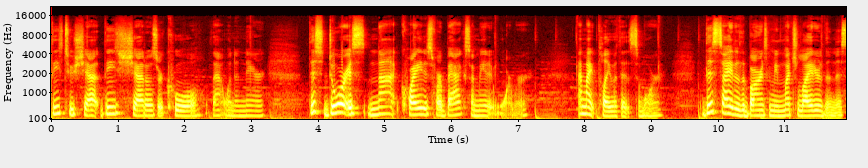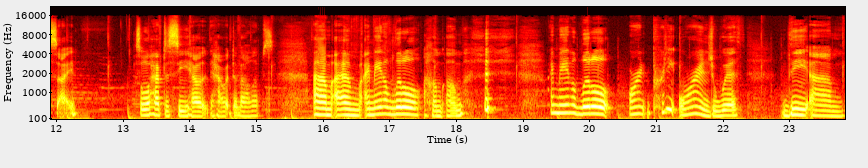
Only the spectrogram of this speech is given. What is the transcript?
These two shat these shadows are cool, that one in there. This door is not quite as far back, so I made it warmer. I might play with it some more. This side of the barn is gonna be much lighter than this side. So we'll have to see how it, how it develops. Um, um, I made a little, um, um, I made a little orange, pretty orange with the, um,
